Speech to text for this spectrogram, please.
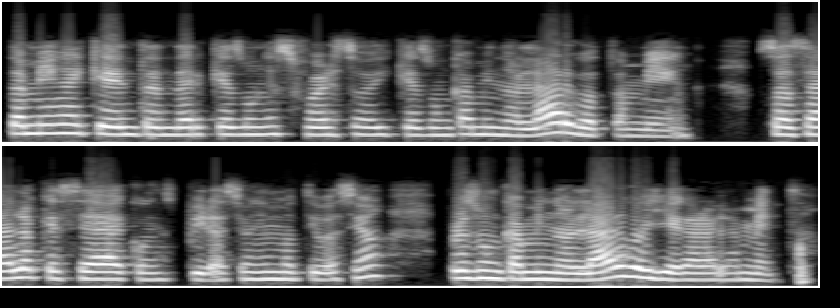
también hay que entender que es un esfuerzo y que es un camino largo también. O sea, sea lo que sea con inspiración y motivación, pero es un camino largo llegar a la meta.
